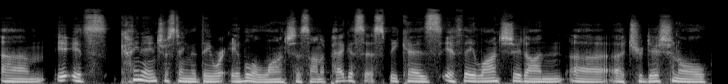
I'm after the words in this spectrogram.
um, it, it's kind of interesting that they were able to launch this on a Pegasus because if they launched it on uh, a traditional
